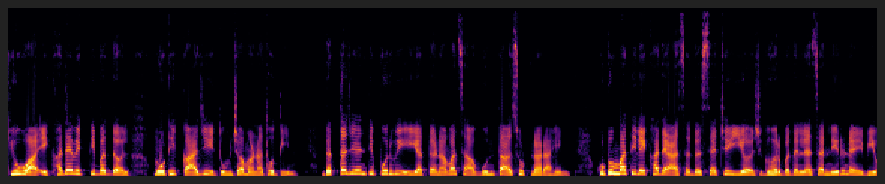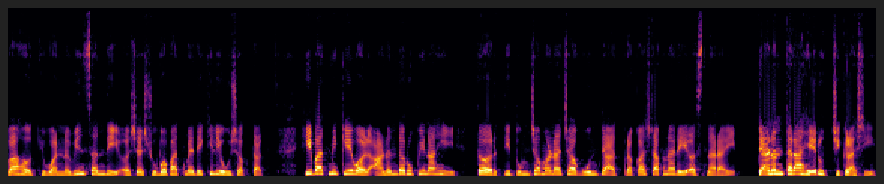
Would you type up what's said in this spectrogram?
किंवा एखाद्या व्यक्तीबद्दल मोठी काळजी तुमच्या मनात होती. दत्त जयंतीपूर्वी या तणावाचा गुंता सुटणार आहे. कुटुंबातील एखाद्या सदस्याचे यश घर बदलण्याचा निर्णय विवाह किंवा नवीन संधी अशा शुभ बातम्या देखील येऊ शकतात. ही बातमी केवळ आनंदरूपी नाही तर ती तुमच्या मनाच्या गुंत्यात प्रकाश टाकणारी असणार आहे. त्यानंतर आहे वृश्चिक राशी.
